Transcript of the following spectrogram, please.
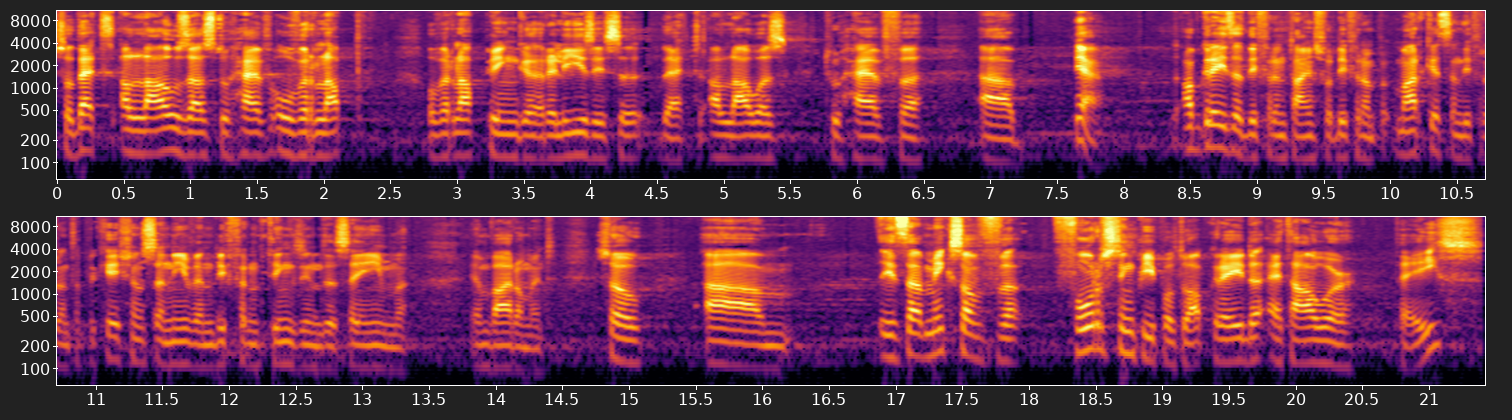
so that allows us to have overlap, overlapping uh, releases uh, that allow us to have, uh, uh, yeah, upgrades at different times for different markets and different applications and even different things in the same environment. So um, it's a mix of uh, forcing people to upgrade at our pace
